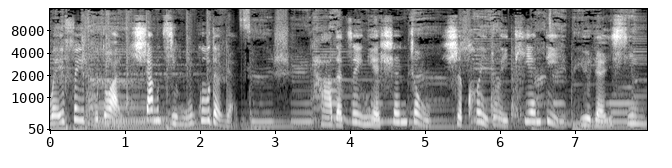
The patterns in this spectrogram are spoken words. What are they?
为非不断、伤及无辜的人，他的罪孽深重，是愧对天地与人心。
